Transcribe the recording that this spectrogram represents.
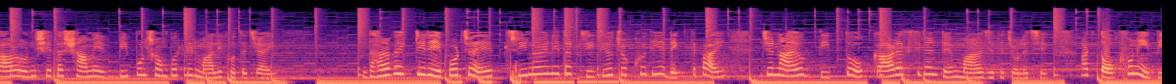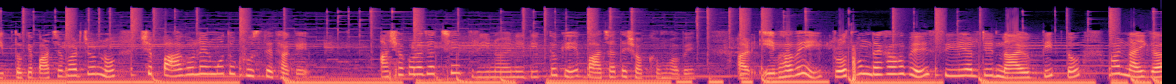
কারণ সে তার স্বামীর বিপুল সম্পত্তির মালিক হতে চায়। ধারাবাহিকটির এ পর্যায়ে ত্রিনয়নী তার তৃতীয় চক্ষু দিয়ে দেখতে পায় যে নায়ক দীপ্ত কার অ্যাক্সিডেন্টে মারা যেতে চলেছে, আর তখনই দীপ্তকে বাঁচাবার জন্য সে পাগলের মতো খুঁজতে থাকে। আশা করা যাচ্ছে ত্রিনয়নী দীপ্তকে বাঁচাতে সক্ষম হবে। আর এভাবেই প্রথম দেখা হবে সিরিয়ালটির নায়ক দীপ্ত আর নায়িকা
